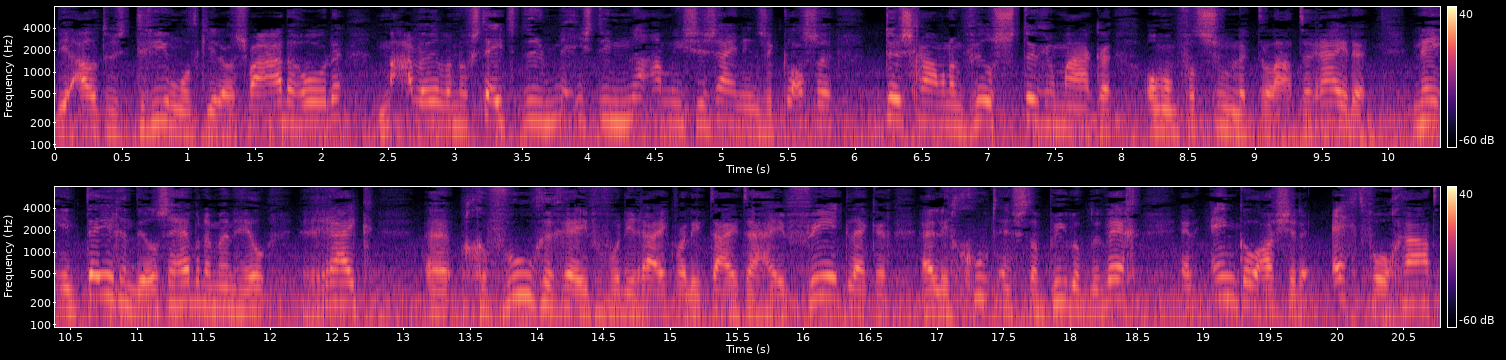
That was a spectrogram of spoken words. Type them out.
die auto is 300 kilo zwaarder geworden, maar we willen nog steeds de meest dynamische zijn in zijn klasse, dus gaan we hem veel stugger maken om hem fatsoenlijk te laten rijden. Nee, in tegendeel, ze hebben hem een heel rijk uh, gevoel gegeven voor die rijkwaliteiten. Hij veert lekker, hij ligt goed en stabiel op de weg. En enkel als je er echt voor gaat,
